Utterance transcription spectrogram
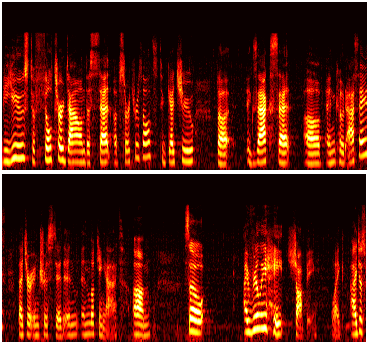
be used to filter down the set of search results to get you the exact set of ENCODE assays that you're interested in, in looking at. Um, so I really hate shopping. Like, I just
